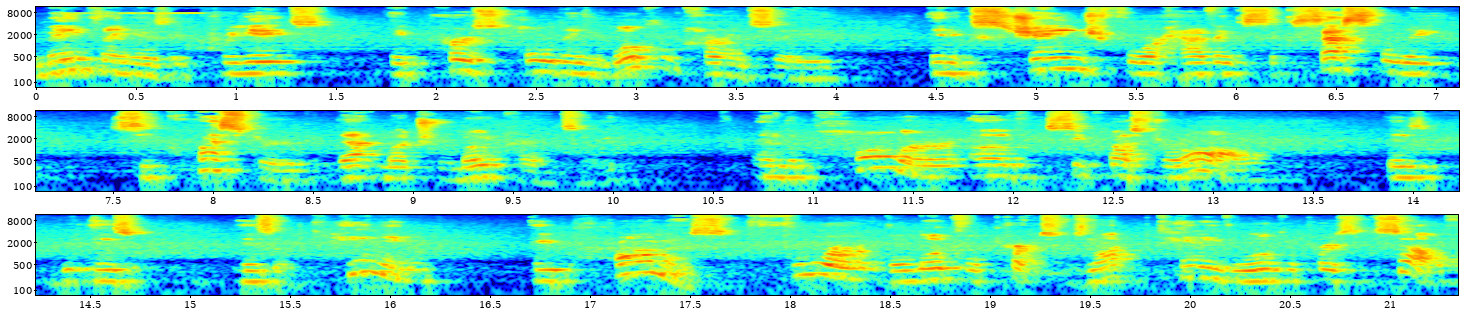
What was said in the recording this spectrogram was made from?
The main thing is it creates a purse holding local currency in exchange for having successfully sequestered that much remote currency. And the caller of sequester all is, is, is obtaining a promise for the local purse. It's not obtaining the local purse itself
